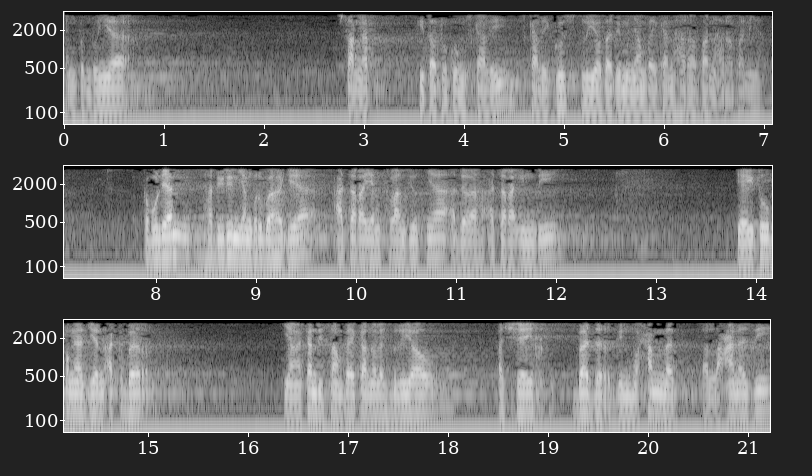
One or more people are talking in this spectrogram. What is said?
yang tentunya sangat kita dukung sekali sekaligus beliau tadi menyampaikan harapan-harapannya. Kemudian hadirin yang berbahagia, acara yang selanjutnya adalah acara inti yaitu pengajian akbar yang akan disampaikan oleh beliau Syekh Badr bin Muhammad Al-Anazi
